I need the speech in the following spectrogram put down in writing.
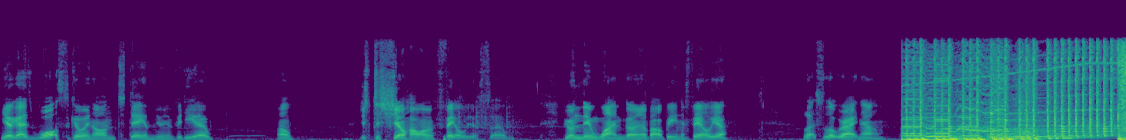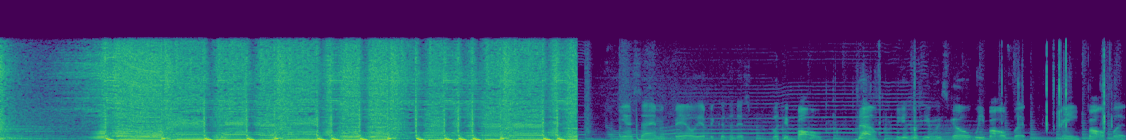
Yo guys, what's going on? Today I'm doing a video, well, just to show how I'm a failure, so, if you're wondering why I'm going about being a failure, let's look right now. Yes, I am a failure because of this flipping bottle. So, because a few weeks ago, we bottle flip. Me, bottle flip.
